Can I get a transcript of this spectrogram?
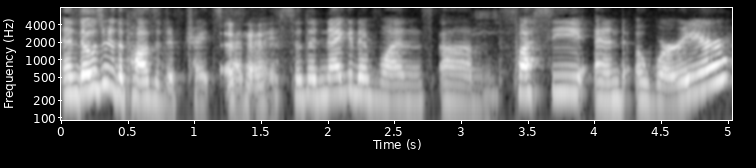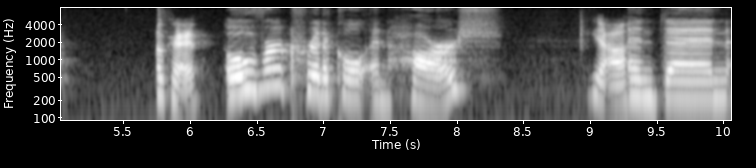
And those are the positive traits, by the Okay. way. So the negative ones, um, fussy and a worrier, Okay, overcritical and harsh, yeah. and then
